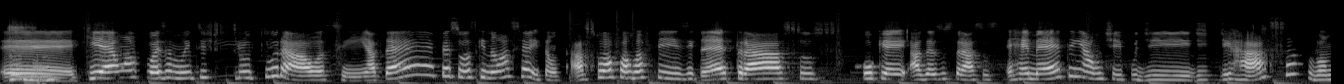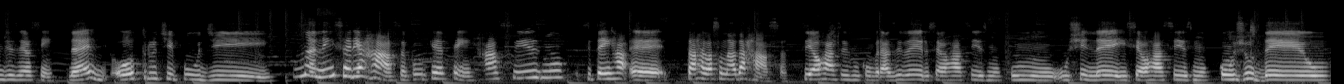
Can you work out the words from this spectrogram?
é, que é uma coisa muito estrutural, assim, até pessoas que não aceitam a sua forma física, né, traços, porque às vezes os traços remetem a um tipo de, de, de raça, vamos dizer assim, né? Outro tipo de. Não é, nem seria raça, porque tem racismo, se tem. É, tá relacionado à raça. Se é o racismo com o brasileiro, se é o racismo com o chinês, se é o racismo com o judeu.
